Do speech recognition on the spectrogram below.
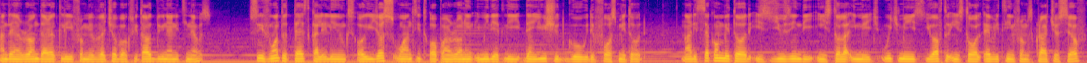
and then run directly from your VirtualBox without doing anything else. So if you want to test Kali Linux or you just want it up and running immediately, then you should go with the first method. Now the second method is using the installer image, which means you have to install everything from scratch yourself,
